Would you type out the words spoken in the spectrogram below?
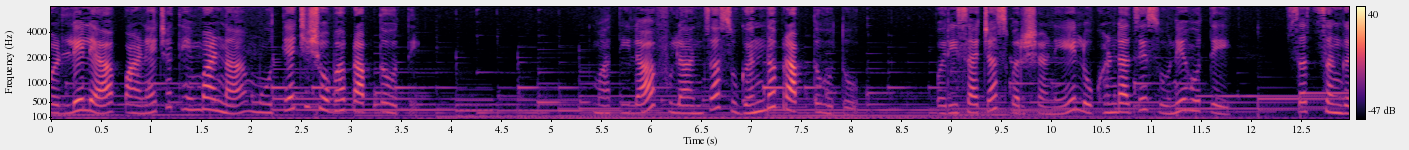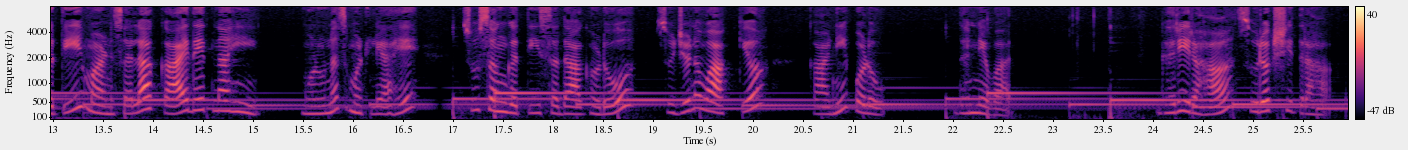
पडलेल्या पाण्याच्या थेंबांना मोत्याची शोभा प्राप्त होते. मातीला फुलांचा सुगंध प्राप्त होतो. परिसाच्या स्पर्शाने लोखंडाचे सोने होते. सत्संगती माणसाला काय देत नाही? म्हणूनच म्हटले आहे सुसंगती सदा घडो सुजन वाक्य कानी पडो. धन्यवाद. घरी रहा सुरक्षित रहा.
